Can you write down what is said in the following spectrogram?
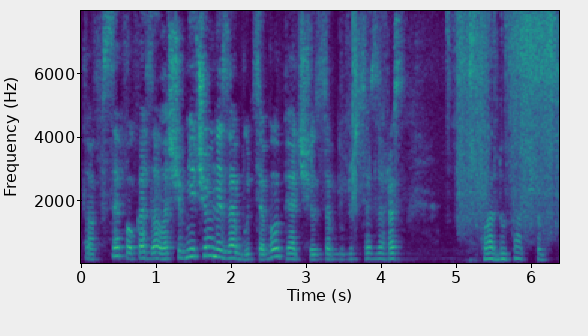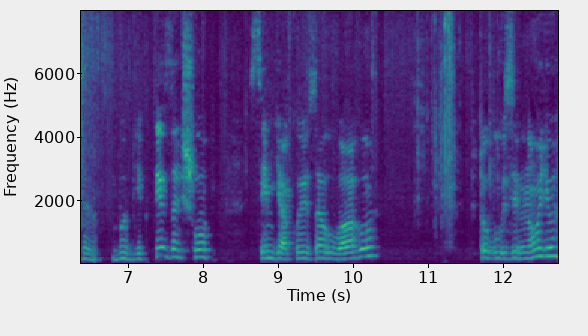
Так, все показала, щоб нічого не забудься, бо опять щось забудуся. Зараз складу так, щоб все в об'єктив зайшло. Всім дякую за увагу. Хто був зі мною.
